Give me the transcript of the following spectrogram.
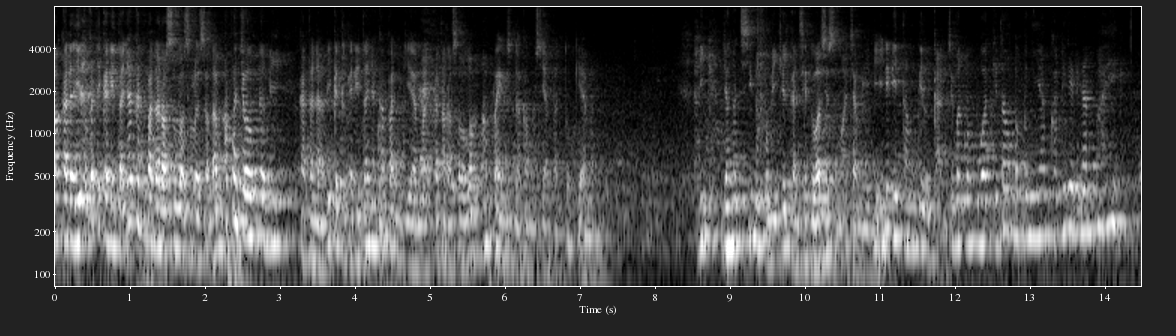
Maka dari itu ketika ditanyakan pada Rasulullah SAW, apa jawab Nabi? Kata Nabi ketika ditanya kapan kiamat, kata Rasulullah, apa yang sudah kamu siapkan untuk kiamat? Jadi jangan sibuk memikirkan situasi semacam ini. Ini ditampilkan, cuma membuat kita untuk menyiapkan diri dengan baik.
